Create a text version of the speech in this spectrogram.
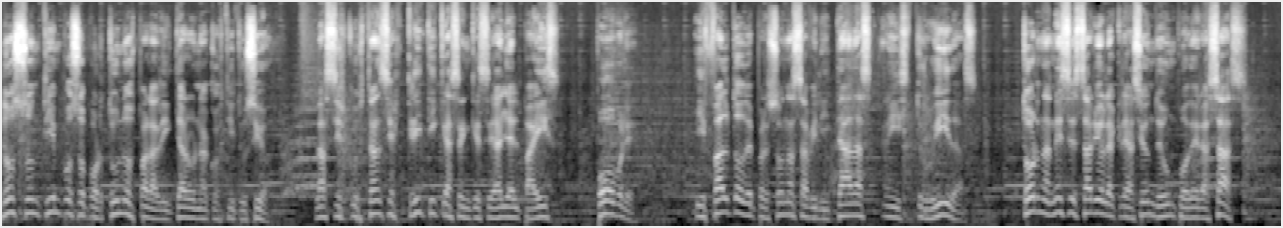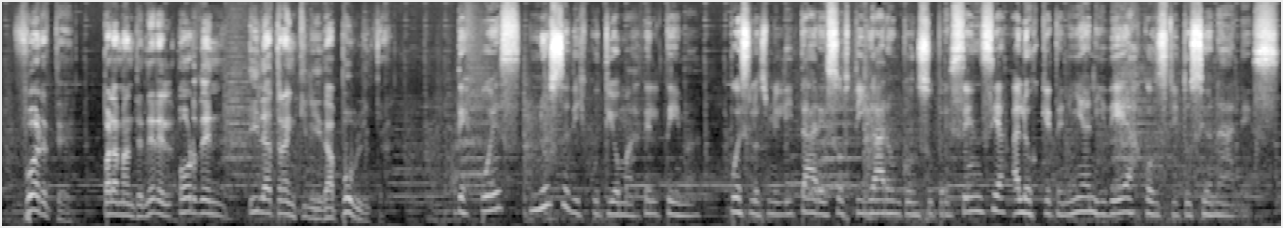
No son tiempos oportunos para dictar una constitución. Las circunstancias críticas en que se halla el país, pobre y falto de personas habilitadas e instruidas, torna necesario la creación de un poder asaz, fuerte, para mantener el orden y la tranquilidad pública. Después no se discutió más del tema, pues los militares hostigaron con su presencia a los que tenían ideas constitucionales.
